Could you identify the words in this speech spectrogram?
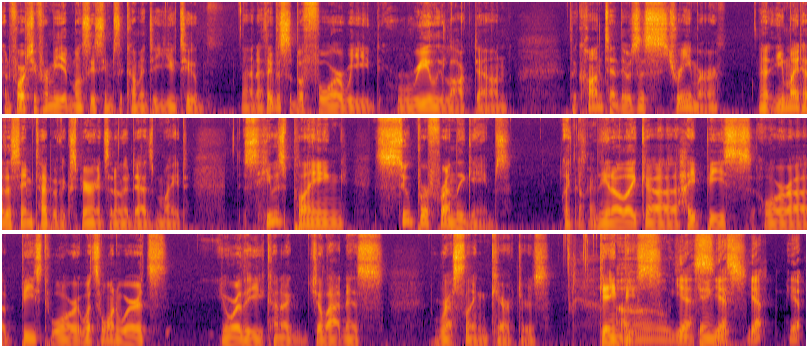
unfortunately for me, it mostly seems to come into YouTube, and I think this is before we really locked down the content. There was a streamer. Now, you might have the same type of experience, and other dads might. He was playing super friendly games, like Okay. you know, like uh, Hype Beasts or uh, Beast War. What's the one where it's you're the kind of gelatinous wrestling characters? Gang Beasts. Oh yes, Gang yes, Beasts yep, yep.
